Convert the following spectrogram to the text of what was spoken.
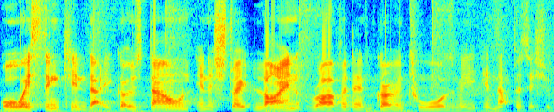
Always thinking that it goes down in a straight line rather than going towards me in that position.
